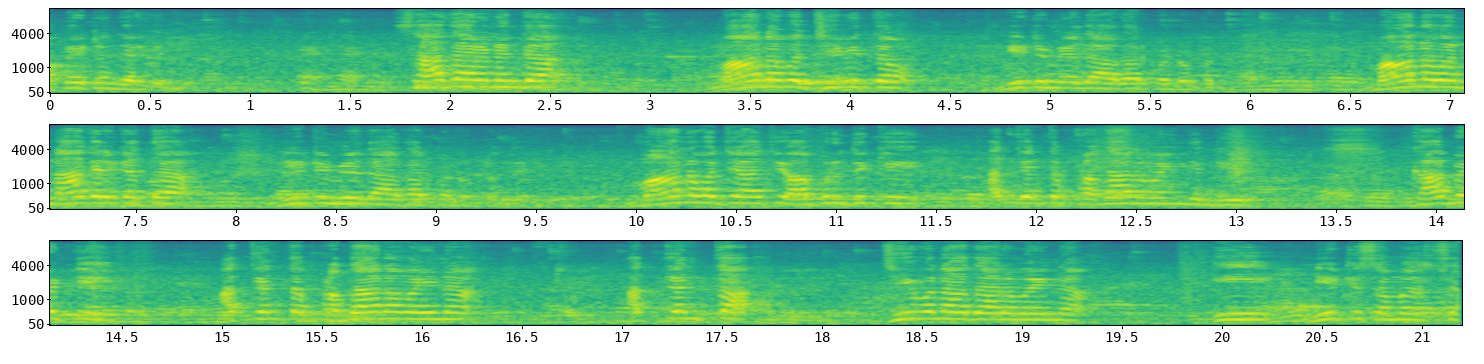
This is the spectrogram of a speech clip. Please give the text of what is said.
ఆపేయటం జరిగింది. సాధారణంగా మానవ జీవితం నీటి మీద ఆధారపడి ఉంటుంది. మానవ నాగరికత నీటి మీద ఆధారపడి ఉంటుంది. మానవ జాతి అభివృద్ధికి అత్యంత ప్రధానమైనది నీరు. కాబట్టి అత్యంత ప్రధానమైన అత్యంత జీవనాధారమైన ఈ నీటి సమస్య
